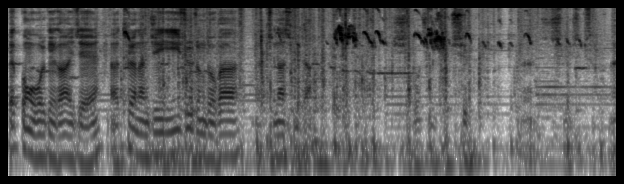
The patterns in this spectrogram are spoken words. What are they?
백봉 오골개가 이제 어, 태어난 지 2주 정도가 지났습니다. 15, 16, 17, 17, 14. 네.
